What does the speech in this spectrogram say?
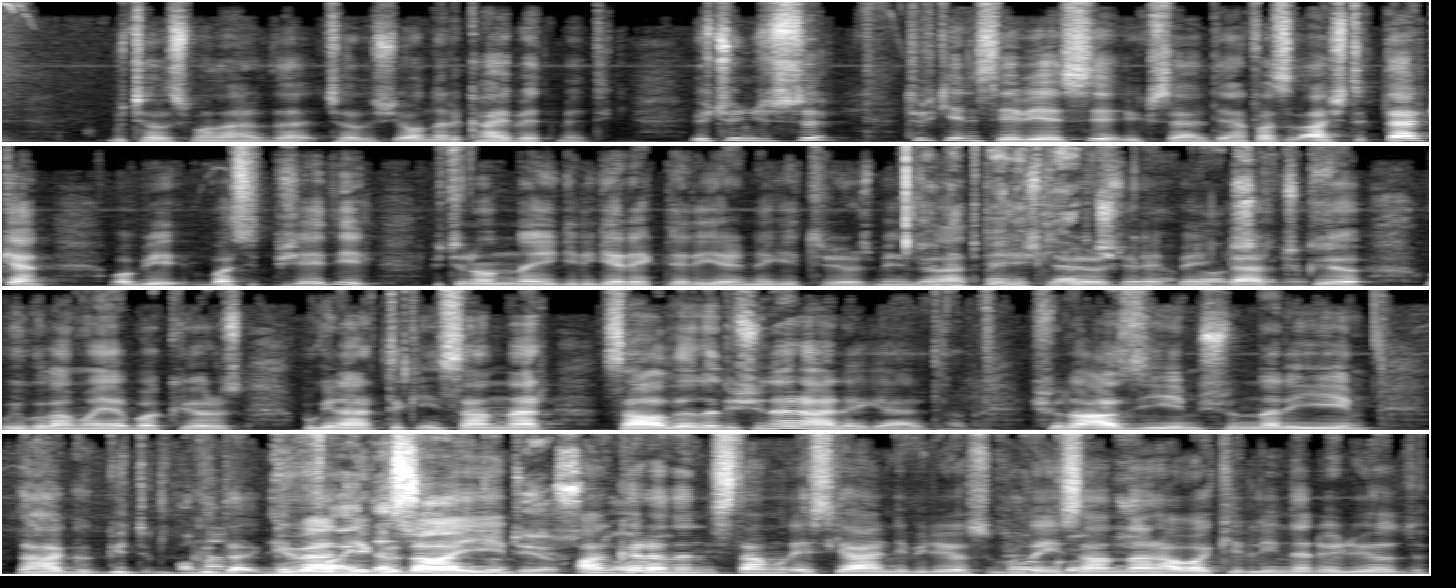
bu çalışmalarda çalışıyor. Onları kaybetmedik. Üçüncüsü, Türkiye'nin seviyesi yükseldi. Yani fasıl açtık derken o bir basit bir şey değil. Bütün onunla ilgili gerekleri yerine getiriyoruz. Mevzuat değiştiriyoruz. çıkıyor, Yönetmelikler çıkıyor. Uygulamaya bakıyoruz. Bugün artık insanlar sağlığını düşüner hale geldi. Tabii. Şunu az yiyeyim, şunları yiyeyim. Daha gı- gıda- güvenli gıda yiyeyim. Ankara'nın İstanbul eski halini biliyorsun. Burada Korkunç. insanlar hava kirliliğinden ölüyordu.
